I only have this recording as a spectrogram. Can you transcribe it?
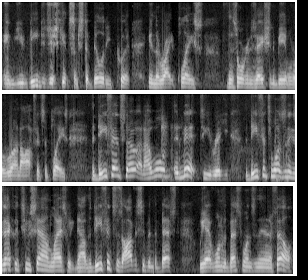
and you need to just get some stability put in the right place for this organization to be able to run offensive plays. The defense, though, and I will admit to you, Ricky, the defense wasn't exactly too sound last week. Now, the defense has obviously been the best. We have one of the best ones in the NFL,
